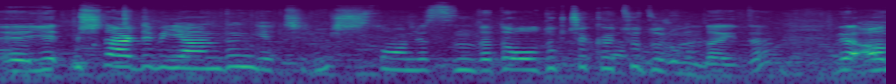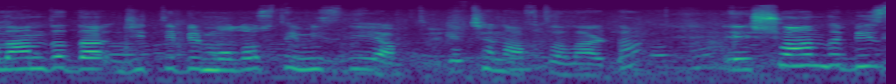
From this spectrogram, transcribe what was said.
Ee, 70'lerde bir yangın geçirmiş. Sonrasında da oldukça kötü durumdaydı. Ve alanda da ciddi bir moloz temizliği yaptık geçen haftalarda. Ee, Şu anda biz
